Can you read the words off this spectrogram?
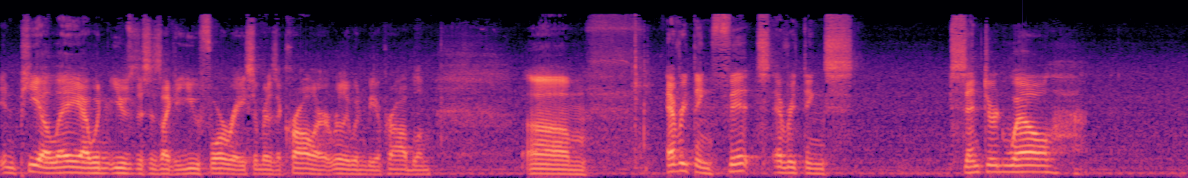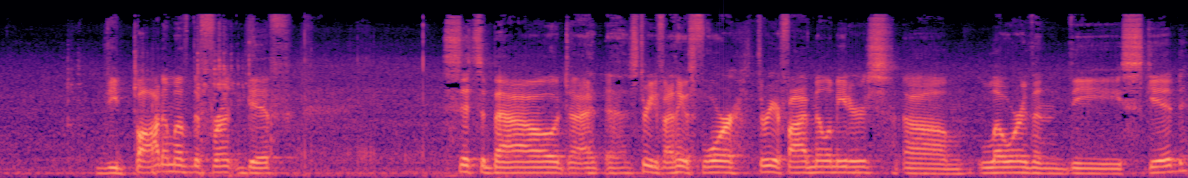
in PLA I wouldn't use this as like a U4 racer, but as a crawler it really wouldn't be a problem. Um, everything fits, everything's centered well. The bottom of the front diff sits about uh, three to five, I think it's four, three or five millimeters um, lower than the skid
